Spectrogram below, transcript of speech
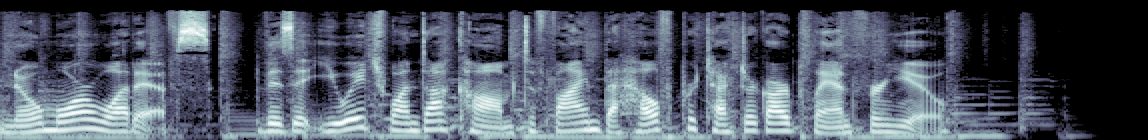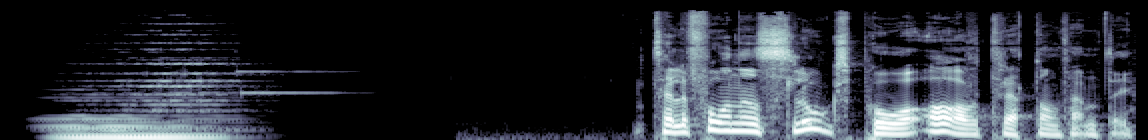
no more what ifs. Visit uh1.com to find the Health Protector Guard plan for you. Telefonen slogs på av 1350.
